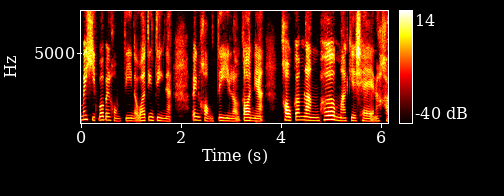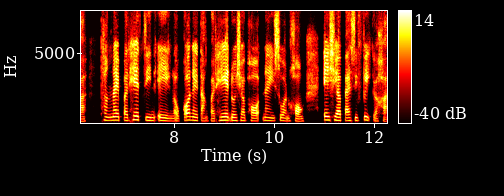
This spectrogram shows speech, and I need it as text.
ไม่คิดว่าเป็นของจีน แต่ว่าจริง ๆ เนี่ยเป็นของจีน แล้วตอนเนี้ยเขากำลังเพิ่ม market share นะคะ ทั้งในประเทศจีนเอง แล้วก็ในต่างประเทศ โดยเฉพาะในส่วนของเอเชียแปซิฟิกอะค่ะ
